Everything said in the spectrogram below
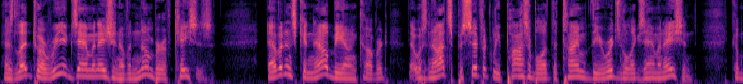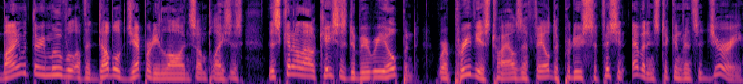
has led to a re examination of a number of cases. Evidence can now be uncovered that was not specifically possible at the time of the original examination. Combined with the removal of the double jeopardy law in some places, this can allow cases to be reopened where previous trials have failed to produce sufficient evidence to convince a jury.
